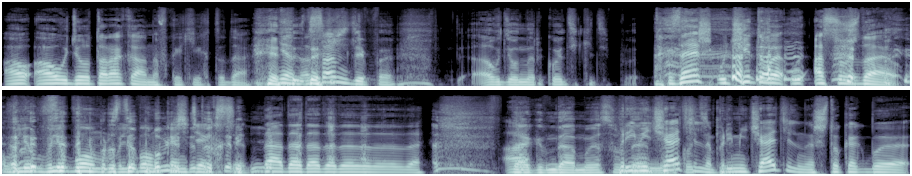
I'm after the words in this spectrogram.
ау- аудиотараканов каких-то, да. Не, на самом деле, типа, аудионаркотики, типа. знаешь, учитывая, осуждаю, в, лю- в любом, в любом контексте. Да, да, да, да, да, да, да. А Так, да, мы осуждаем примечательно, наркотики. примечательно, что как бы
